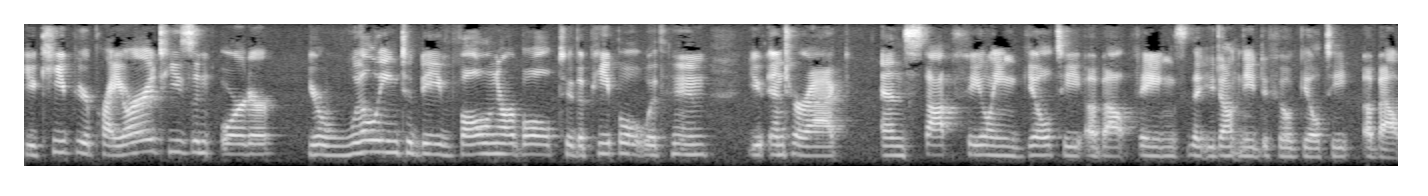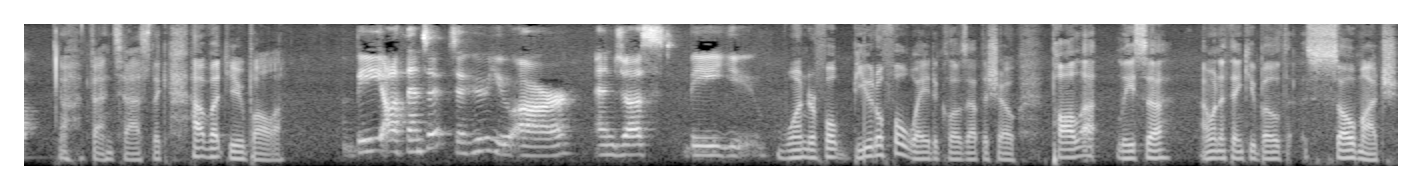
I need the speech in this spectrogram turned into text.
you keep your priorities in order, you're willing to be vulnerable to the people with whom you interact, and stop feeling guilty about things that you don't need to feel guilty about. Oh, fantastic. How about you, Paula? Be authentic to who you are and just be you. Wonderful, beautiful way to close out the show. Paula, Lisa, I want to thank you both so much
